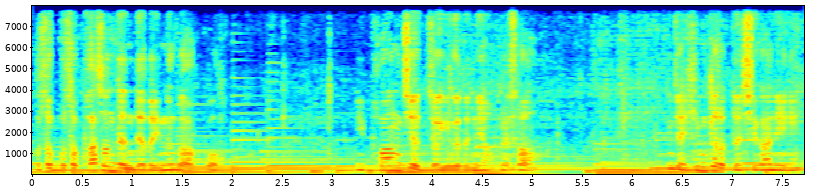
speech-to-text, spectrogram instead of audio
구석구석 파손된 데도 있는 것 같고 이 포항 지역 쪽이거든요. 그래서 굉장히 힘들었던 시간이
